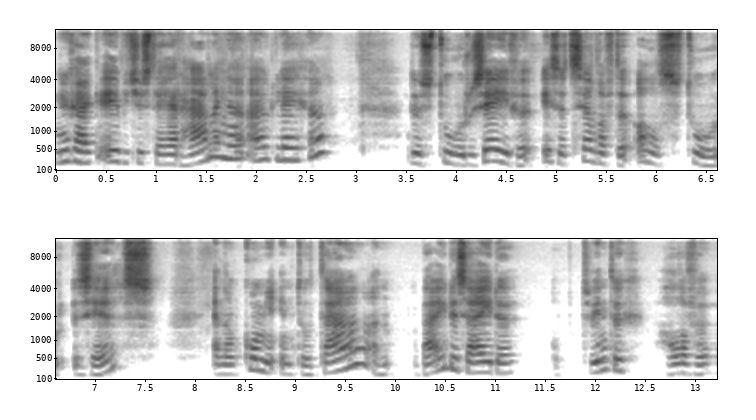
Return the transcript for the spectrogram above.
nu ga ik eventjes de herhalingen uitleggen. Dus toer 7 is hetzelfde als toer 6 en dan kom je in totaal aan beide zijden op 20 halve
